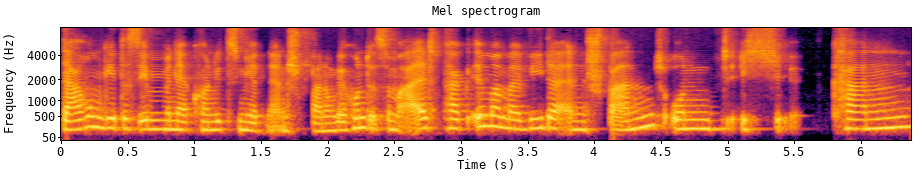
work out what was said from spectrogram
darum geht es eben in der konditionierten Entspannung. Der Hund ist im Alltag immer mal wieder entspannt und ich kann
